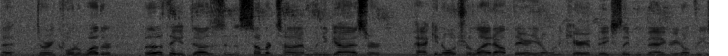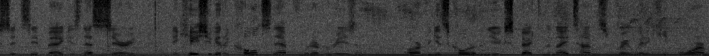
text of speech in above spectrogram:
uh, during colder weather. But the other thing it does is in the summertime when you guys are packing ultra light out there and you don't want to carry a big sleeping bag or you don't think a sleeping bag is necessary, in case you get a cold snap for whatever reason, or if it gets colder than you expect in the nighttime, it's a great way to keep warm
